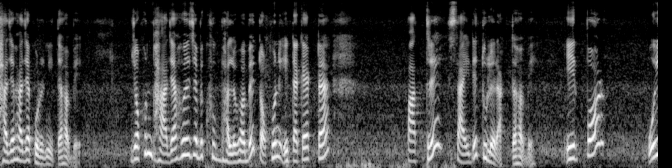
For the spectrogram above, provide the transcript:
ভাজা ভাজা করে নিতে হবে। যখন ভাজা হয়ে যাবে খুব ভালোভাবে, তখন এটাকে একটা পাত্রে সাইডে তুলে রাখতে হবে। এরপর ওই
